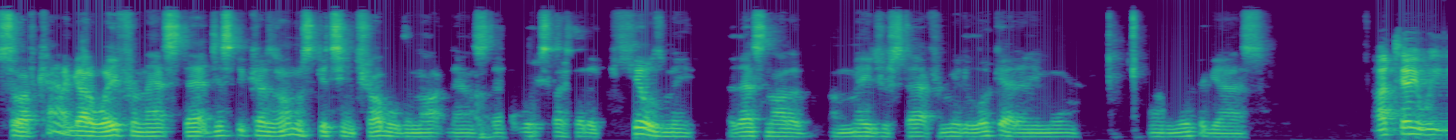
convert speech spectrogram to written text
so I've kind of got away from that stat just because it almost gets you in trouble, the knockdown stat, which like that it kills me. But that's not a, a, major stat for me to look at anymore um, with the guys. I tell you, we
